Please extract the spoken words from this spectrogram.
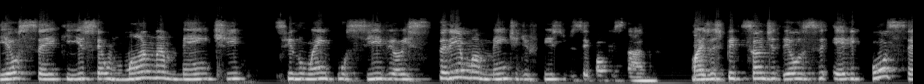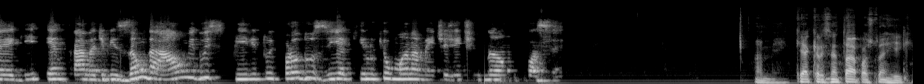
E eu sei que isso é humanamente, se não é impossível, é extremamente difícil de ser conquistado. Mas o Espírito Santo de Deus, ele consegue entrar na divisão da alma e do espírito e produzir aquilo que humanamente a gente não consegue. Amém. Quer acrescentar, pastor Henrique?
